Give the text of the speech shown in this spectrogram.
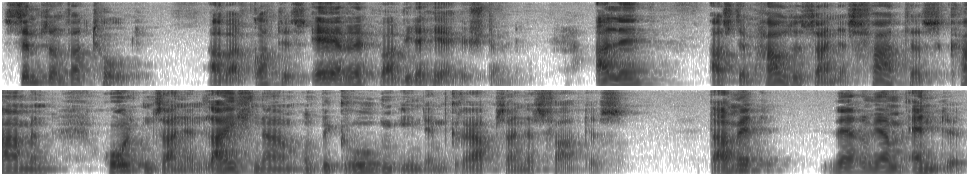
Simson war tot, aber Gottes Ehre war wiederhergestellt. Alle aus dem Hause seines Vaters kamen, holten seinen Leichnam und begruben ihn im Grab seines Vaters. Damit wären wir am Ende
